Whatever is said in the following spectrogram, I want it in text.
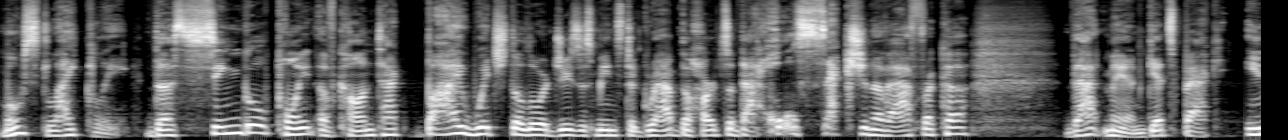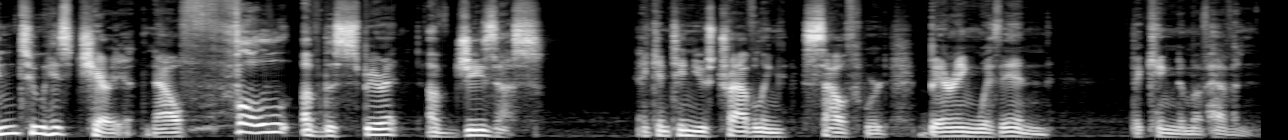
most likely the single point of contact by which the Lord Jesus means to grab the hearts of that whole section of Africa, that man gets back into his chariot, now full of the Spirit of Jesus, and continues traveling southward, bearing within the kingdom of heaven.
